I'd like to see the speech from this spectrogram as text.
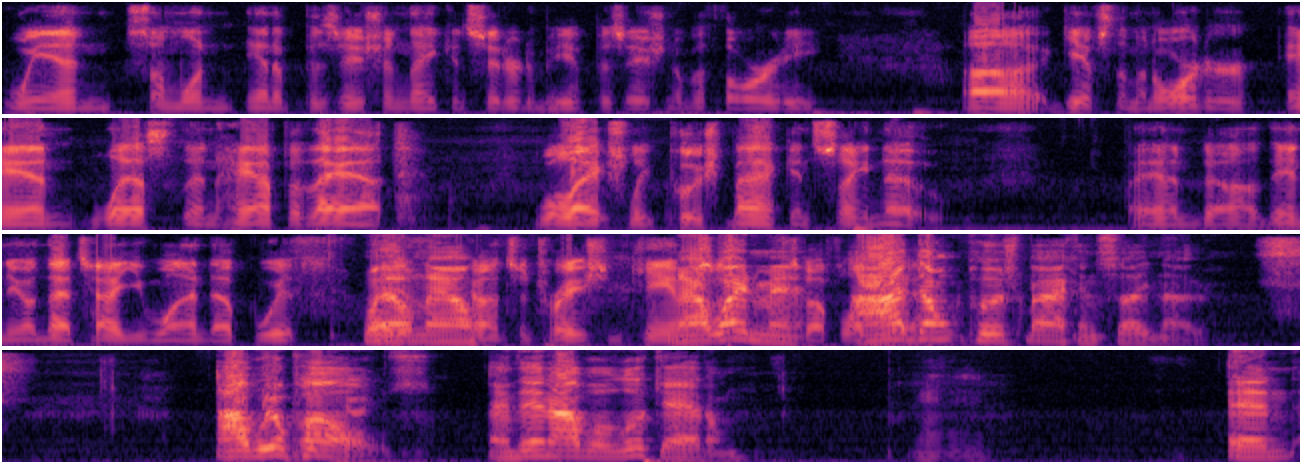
when someone in a position they consider to be a position of authority uh, gives them an order, and less than half of that will actually push back and say no. And uh, then you know that's how you wind up with well with now concentration camps. Now wait a minute, like I that. don't push back and say no. I will pause. Okay and then I will look at them, mm-hmm. and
